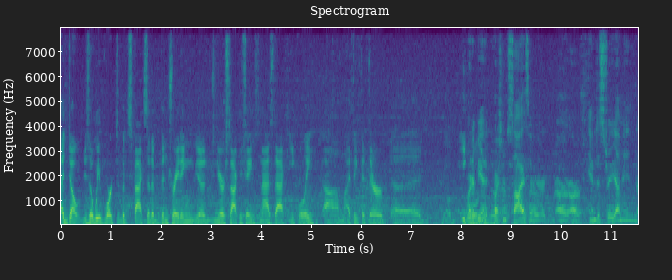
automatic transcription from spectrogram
I don't. So we've worked with SPACs that have been trading, you know, New York Stock Exchange, Nasdaq equally. Um, I think that they're uh, equal. Would it be a question of size or, or, or industry? I mean,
